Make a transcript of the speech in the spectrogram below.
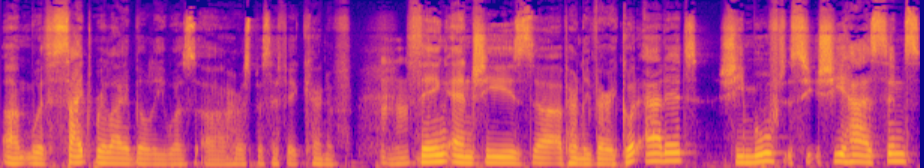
um, with site reliability was uh, her specific kind of thing, and she's uh, apparently very good at it. She moved. She, she has since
